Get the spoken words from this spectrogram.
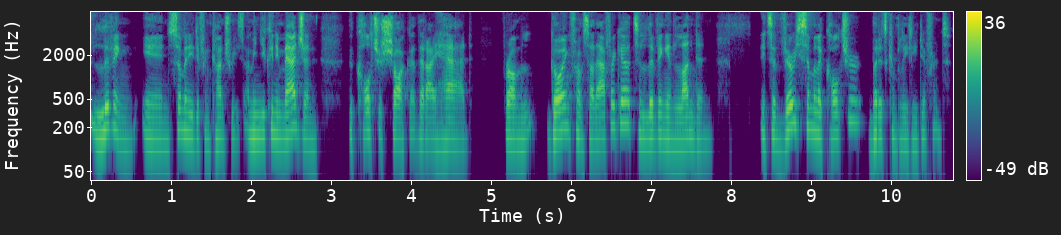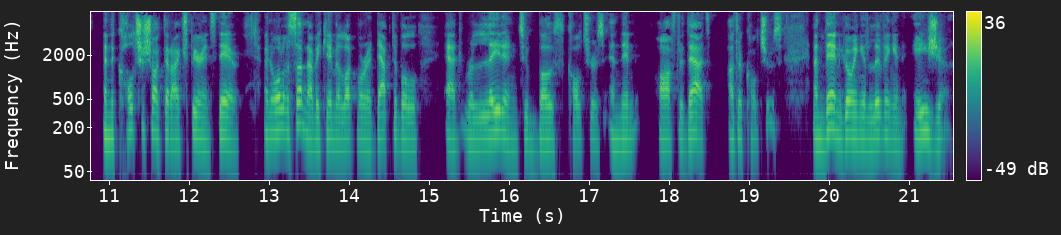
living in so many different countries. I mean, you can imagine the culture shock that I had from going from South Africa to living in London. It's a very similar culture, but it's completely different. And the culture shock that I experienced there, and all of a sudden I became a lot more adaptable at relating to both cultures. And then after that, other cultures. And then going and living in Asia.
